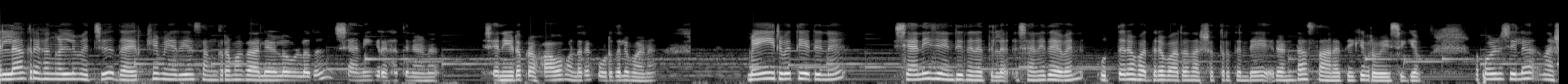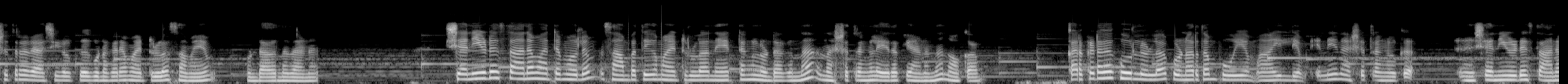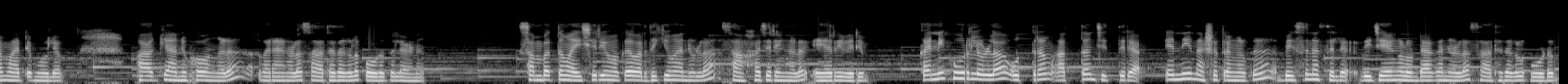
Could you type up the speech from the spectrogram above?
എല്ലാ ഗ്രഹങ്ങളിലും വെച്ച് ദൈർഘ്യമേറിയ സംക്രമ കാലയളവുള്ളത് ശനി ഗ്രഹത്തിനാണ്. ശനിയുടെ പ്രഭാവം വളരെ കൂടുതലുമാണ്. മെയ് ഇരുപത്തിയെട്ടിന് ശനി ജയന്തി ദിനത്തിൽ ശനിദേവൻ ഉത്തര ഭദ്രപാദ നക്ഷത്രത്തിന്റെ രണ്ടാം സ്ഥാനത്തേക്ക് പ്രവേശിക്കും. അപ്പോൾ ചില നക്ഷത്ര രാശികൾക്ക് ഗുണകരമായിട്ടുള്ള സമയം ഉണ്ടാകുന്നതാണ്. ശനിയുടെ സ്ഥാനമാറ്റം മൂലം സാമ്പത്തികമായിട്ടുള്ള നേട്ടങ്ങൾ ഉണ്ടാകുന്ന നക്ഷത്രങ്ങൾ ഏതൊക്കെയാണെന്ന് നോക്കാം. കർക്കിടകക്കൂറിലുള്ള പുണർദം പൂയം ആയില്യം എന്നീ നക്ഷത്രങ്ങൾക്ക് ശനിയുടെ സ്ഥാനമാറ്റം മൂലം ഭാഗ്യാനുഭവങ്ങൾ വരാനുള്ള സാധ്യതകൾ കൂടുതലാണ്. സമ്പത്തും ഐശ്വര്യവും വർദ്ധിക്കുവാനുള്ള സാഹചര്യങ്ങൾ ഏറി വരും. കന്നിക്കൂറിലുള്ള ഉത്രം അത്തം ചിത്തിര എന്നീ നക്ഷത്രങ്ങൾക്ക് ബിസിനസ്സിൽ വിജയങ്ങൾ ഉണ്ടാകാനുള്ള സാധ്യതകൾ കൂടും.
